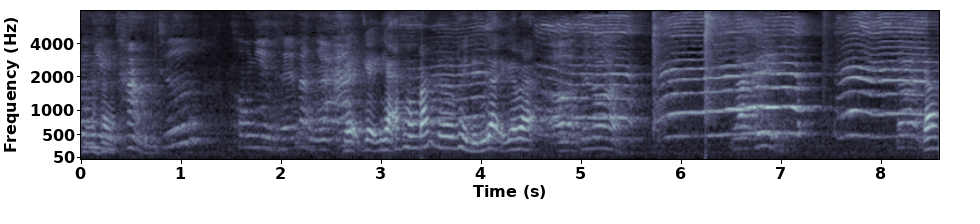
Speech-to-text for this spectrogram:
Con nhìn thẳng chứ không nhìn thế là ngã Gậy gậy ngã không bắt đâu phải đứng dậy các bạn. ờ thế rồi lại đi. Đâu?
